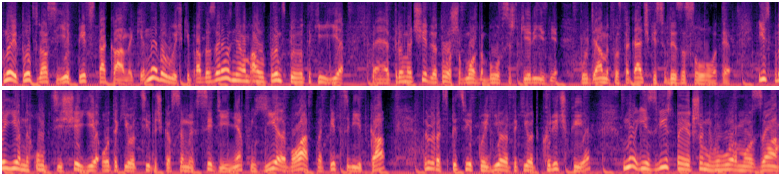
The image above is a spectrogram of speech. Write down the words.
Ну і тут в нас є підстаканники. Невеличкі, правда, за розміром, але в принципі от такі є е, тримачі для того, щоб можна було все ж таки різні по діаметру стаканчики сюди засовувати. Із приємних опцій ще є отакі от сіточка в самих сидіннях, є власна підсвітка. Поряд з підсвіткою є отакі от крючки. Ну і звісно, якщо ми говоримо за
